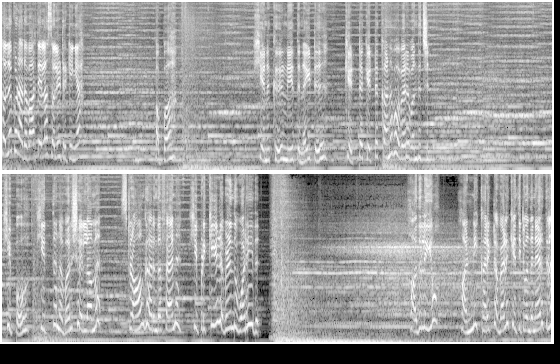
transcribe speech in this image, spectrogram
சொல்லக்கூடாத வார்த்தையெல்லாம் சொல்லிட்டு இருக்கீங்க அப்பா எனக்கு நேத்து நைட்டு கெட்ட கெட்ட கனவா வேற வந்துச்சு. இப்போ இத்தனை வருஷம் இல்லாம ஸ்ட்ராங்கா இருந்த ஃபேன் இப்படி கீழே விழுந்து உடையுது. அதுலயும் அண்ணி கரெக்டா விளக்கேத்திட்டு வந்த நேரத்துல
